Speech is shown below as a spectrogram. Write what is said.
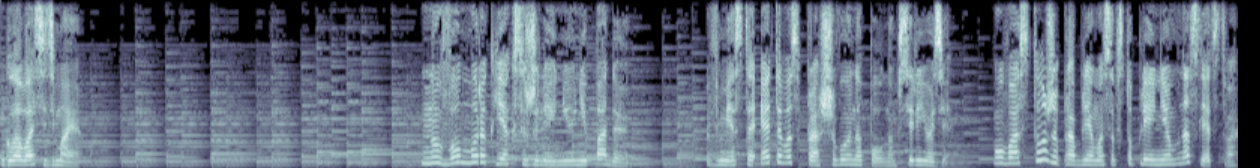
Глава седьмая. Но в обморок я, к сожалению, не падаю. Вместо этого спрашиваю на полном серьезе. «У вас тоже проблема со вступлением в наследство?»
